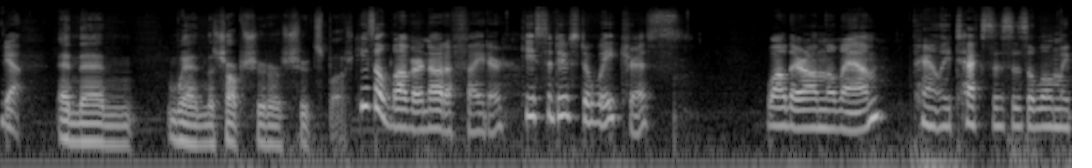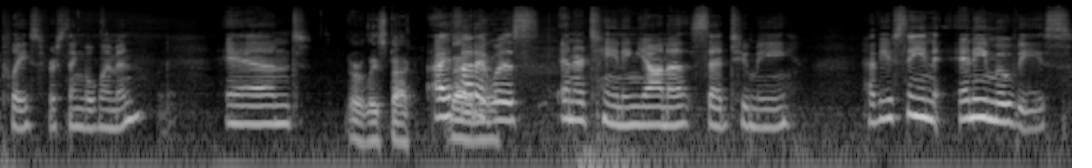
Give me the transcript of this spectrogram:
Yeah. and then when the sharpshooter shoots Butch. He's a lover, not a fighter. He seduced a waitress while they're on the lam. Apparently, Texas is a lonely place for single women. And Or at least back. I then, thought it yeah. was entertaining. Yana said to me, Have you seen any movies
